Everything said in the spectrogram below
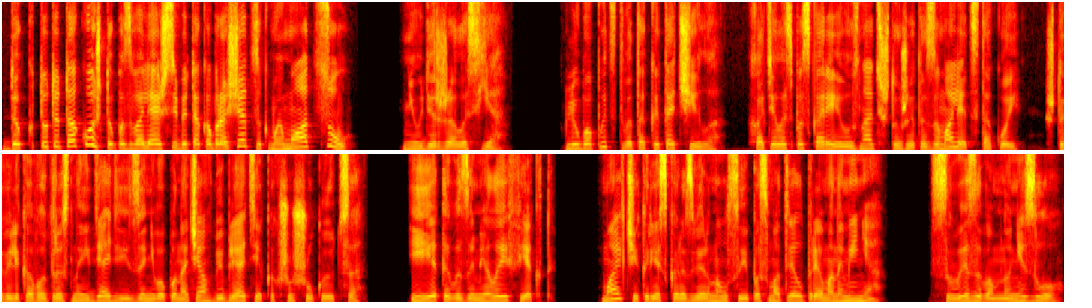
«Да кто ты такой, что позволяешь себе так обращаться к моему отцу?» Не удержалась я. Любопытство так и точило. Хотелось поскорее узнать, что же это за малец такой, что великовозрастные дяди из-за него по ночам в библиотеках шушукаются. И это возымело эффект. Мальчик резко развернулся и посмотрел прямо на меня. С вызовом, но не зло,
